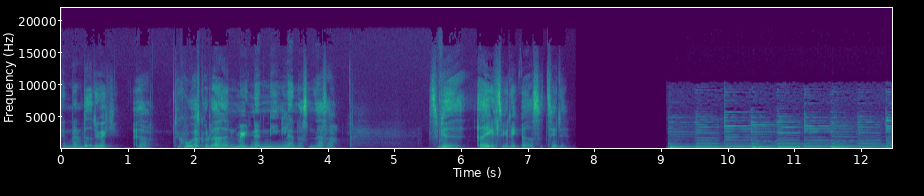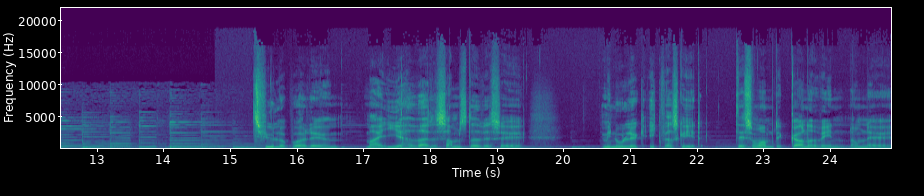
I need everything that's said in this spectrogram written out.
men man ved det jo ikke. Altså, det kunne også godt være, at han mødte en anden i England og sådan, altså. Så vi havde, havde helt sikkert ikke været så tætte. tvivler på, at øh, mig og I havde været det samme sted, hvis øh, min ulykke ikke var sket. Det er som om, det gør noget ved en, når man øh,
